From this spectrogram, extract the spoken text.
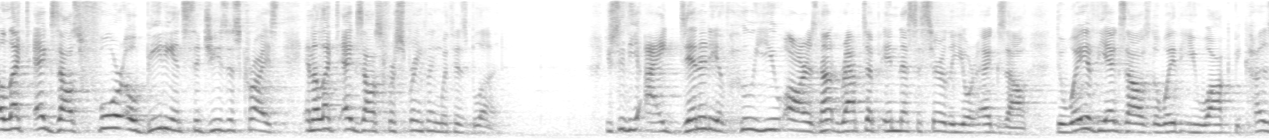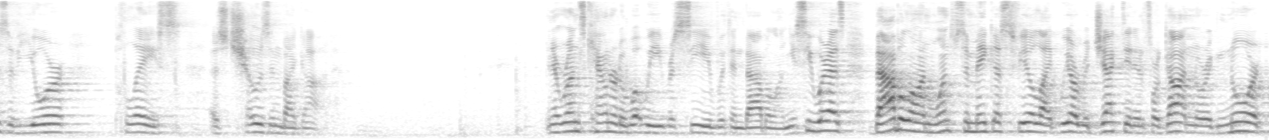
elect exiles for obedience to Jesus Christ and elect exiles for sprinkling with his blood. You see, the identity of who you are is not wrapped up in necessarily your exile. The way of the exile is the way that you walk because of your place as chosen by God. And it runs counter to what we receive within Babylon. You see, whereas Babylon wants to make us feel like we are rejected and forgotten or ignored,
